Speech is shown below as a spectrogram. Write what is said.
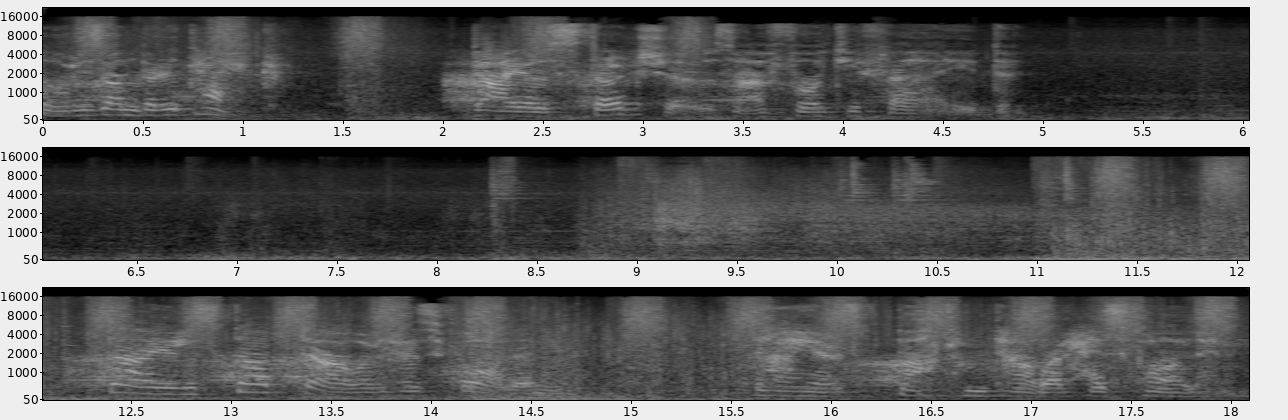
Tower is under attack. Dire's structures are fortified. Dire's top tower has fallen. Dire's bottom tower has fallen.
